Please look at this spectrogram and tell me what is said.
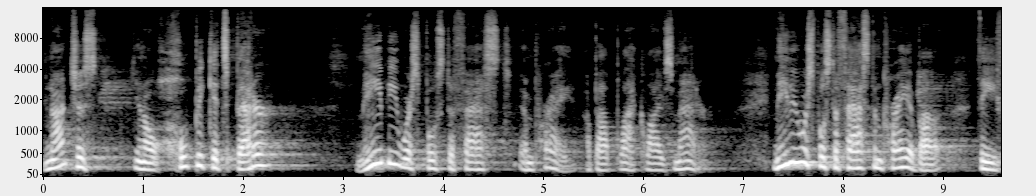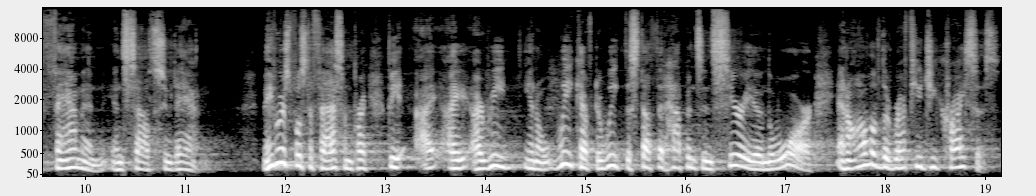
not just, you know, hope it gets better. Maybe we're supposed to fast and pray about Black Lives Matter. Maybe we're supposed to fast and pray about the famine in South Sudan. Maybe we're supposed to fast and pray. I, I, I, read, you know, week after week the stuff that happens in Syria and the war and all of the refugee crisis.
